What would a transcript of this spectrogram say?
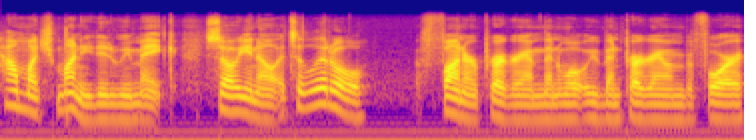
how much money did we make? So, you know, it's a little funner program than what we've been programming before.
